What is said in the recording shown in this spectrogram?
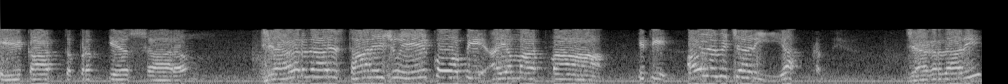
एकात्म प्रत्यय जागृत स्थानेशु एको अयम आत्मा इति अव्यविचारी यह प्रत्यय। जागृदादि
